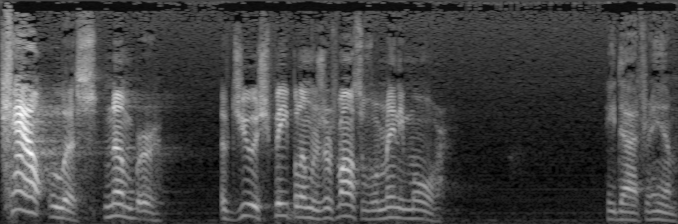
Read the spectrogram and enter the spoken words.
countless number of Jewish people and was responsible for many more. He died for him.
